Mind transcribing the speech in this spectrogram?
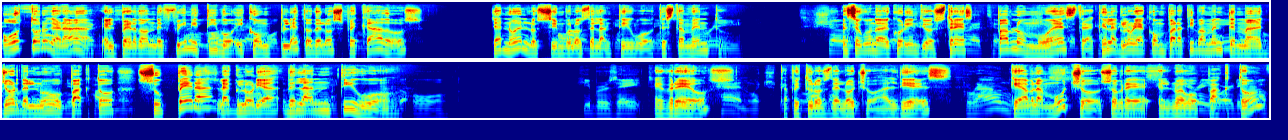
Otorgará el perdón definitivo y completo de los pecados, ya no en los símbolos del Antiguo Testamento. En 2 Corintios 3, Pablo muestra que la gloria comparativamente mayor del nuevo pacto supera la gloria del antiguo. Hebreos, capítulos del 8 al 10, que habla mucho sobre el nuevo pacto,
